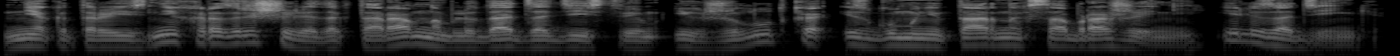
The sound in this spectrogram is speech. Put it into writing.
Некоторые из них разрешили докторам наблюдать за действием их желудка из гуманитарных соображений или за деньги.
